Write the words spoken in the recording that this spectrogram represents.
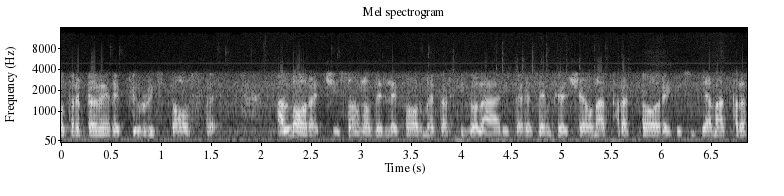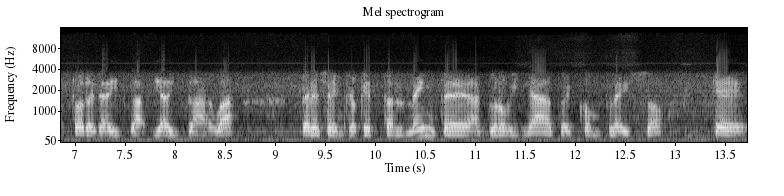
potrebbe avere più risposte. Allora ci sono delle forme particolari, per esempio c'è un attrattore che si chiama attrattore di Aizawa, per esempio, che è talmente aggrovigliato e complesso che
